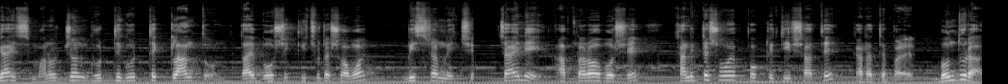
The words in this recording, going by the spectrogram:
গাইস মানুষজন ঘুরতে ঘুরতে ক্লান্ত, তাই বসে কিছুটা সময় বিশ্রাম নিচ্ছে। চাইলে আপনারাও বসে খানিকটা সময় প্রকৃতির সাথে কাটাতে পারেন। বন্ধুরা,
